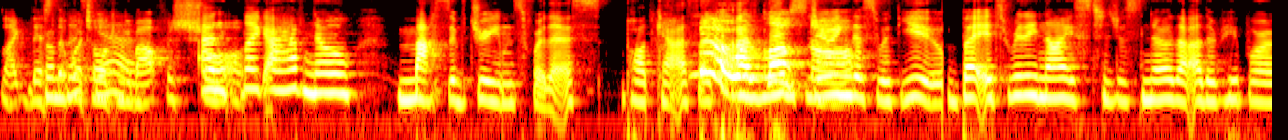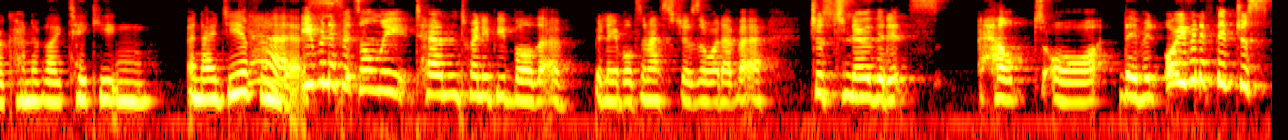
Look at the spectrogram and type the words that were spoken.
like this From that we're talking yeah. about for sure. And like I have no massive dreams for this podcast. No, Like of I love doing this with you, but it's really nice to just know that other people are kind of like taking an idea from this. even if it's only 10, 20 people that have been able to message us or whatever, just to know that it's helped or they've or even if they've just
